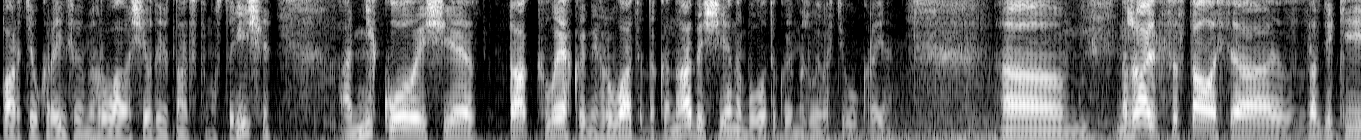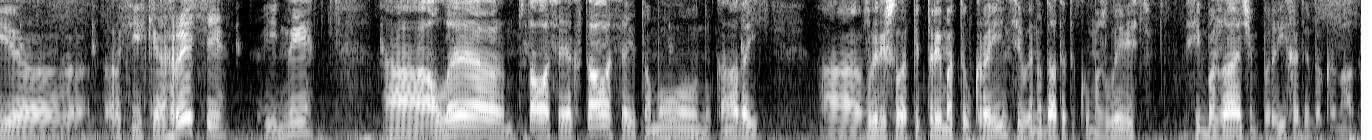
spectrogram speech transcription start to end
партія українців іммігрувала ще у 19 сторіччі. А ніколи ще так легко емігрувати до Канади ще не було такої можливості в Україні. На жаль, це сталося завдяки е, російській агресії, війни. Але сталося як сталося, і тому ну, Канада вирішила підтримати українців і надати таку можливість всім бажаючим переїхати до Канади.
